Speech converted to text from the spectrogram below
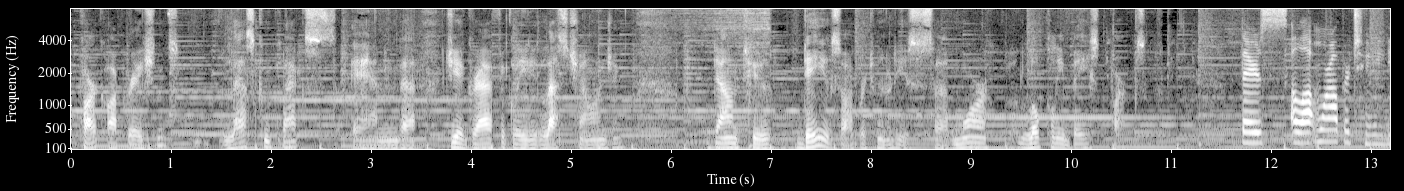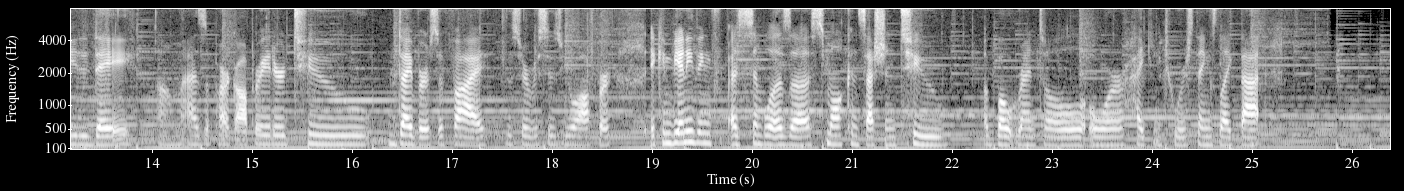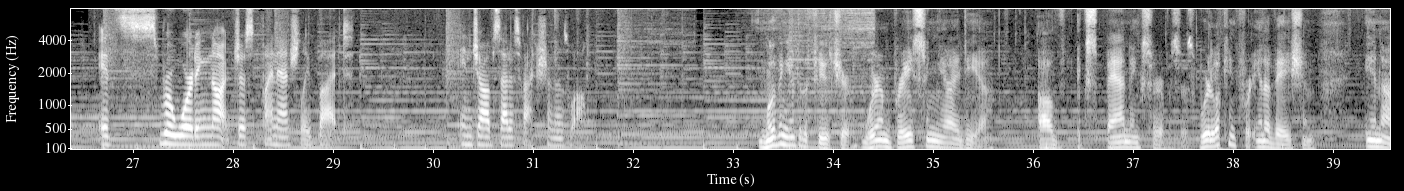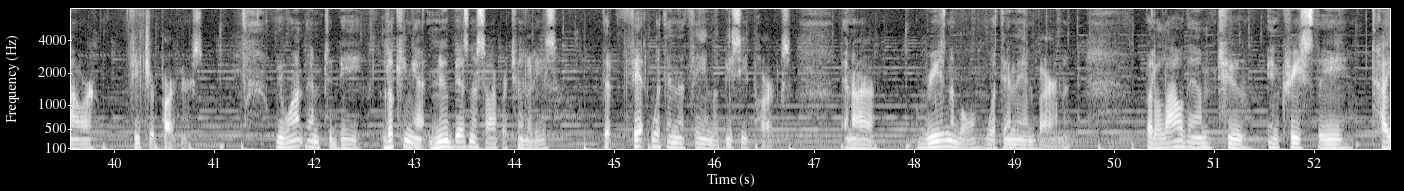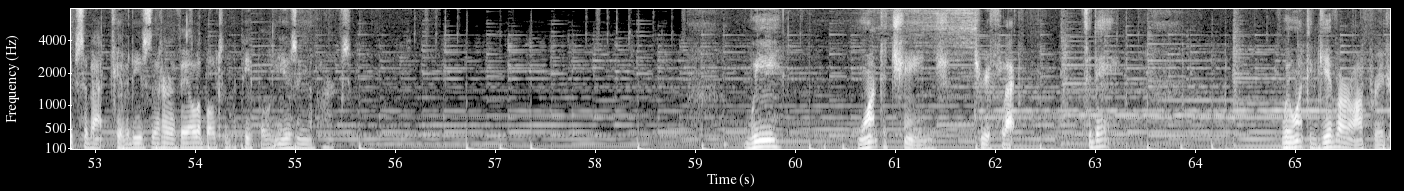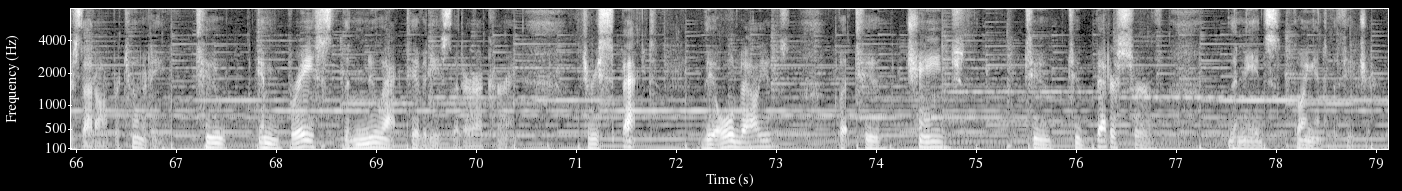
park operations less complex and uh, geographically less challenging, down to day use opportunities, uh, more locally based parks. There's a lot more opportunity today um, as a park operator to diversify the services you offer. It can be anything as simple as a small concession to a boat rental or hiking tours, things like that. It's rewarding not just financially but in job satisfaction as well. Moving into the future, we're embracing the idea of expanding services. We're looking for innovation in our future partners. We want them to be looking at new business opportunities that fit within the theme of BC Parks and are reasonable within the environment, but allow them to increase the types of activities that are available to the people using the parks. We want to change to reflect today. We want to give our operators that opportunity to embrace the new activities that are occurring, to respect the old values, but to change to, to better serve the needs going into the future.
